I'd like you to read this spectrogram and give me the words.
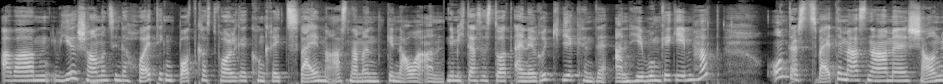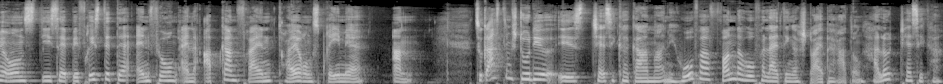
aber ähm, wir schauen uns in der heutigen Podcast-Folge konkret zwei Maßnahmen genauer an. Nämlich, dass es dort eine rückwirkende Anhebung gegeben hat und als zweite Maßnahme schauen wir uns diese befristete Einführung einer abgabenfreien Teuerungsprämie an. Zu Gast im Studio ist Jessica Garmani-Hofer von der Hofer Leitinger Steuerberatung. Hallo Jessica.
